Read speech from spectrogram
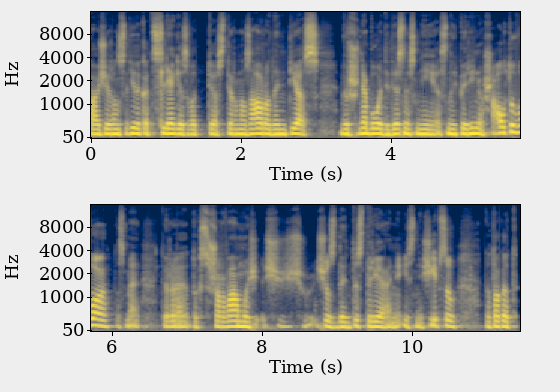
pavyzdžiui, yra nustatyta, kad slėgis va, ties tiranozauro danties viršūnė buvo didesnis nei snaiperinio šautuvo. Tasme, tai yra toks šarvamų šius dantis turėjo, ne, jis ne šiaip savo, dėl to, kad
